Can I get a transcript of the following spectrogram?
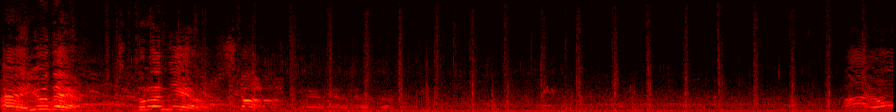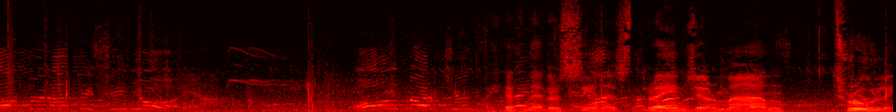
Hey, you there! Straniero, stop! I have never seen a stranger man, truly.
